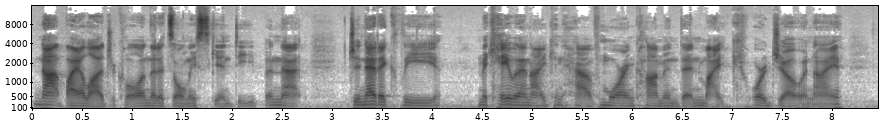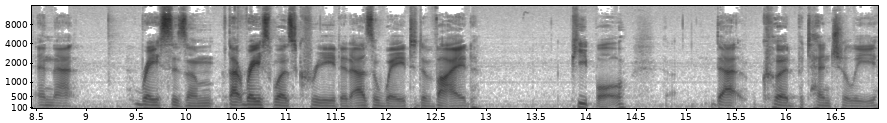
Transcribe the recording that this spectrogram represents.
not biological and that it's only skin deep, and that genetically, Michaela and I can have more in common than Mike or Joe and I, and that racism, that race was created as a way to divide people that could potentially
